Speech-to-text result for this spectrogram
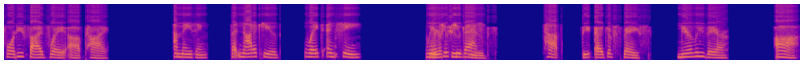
Forty-five way up high. Amazing. But not a cube. Wait and see. We're, two, two cubes. cubes. Top. The edge of space. Nearly there. Ah,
